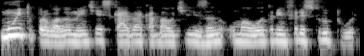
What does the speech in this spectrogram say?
muito provavelmente a Sky vai acabar utilizando uma outra infraestrutura.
